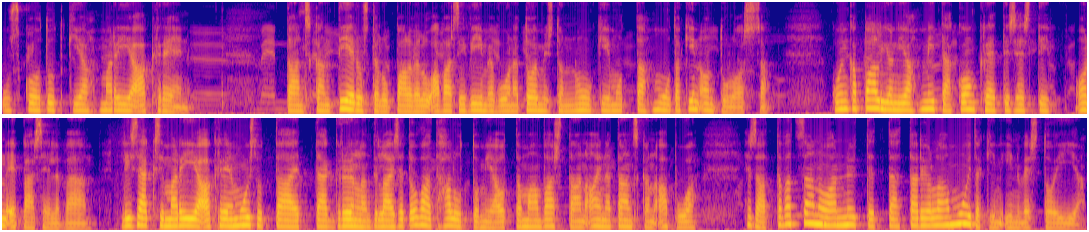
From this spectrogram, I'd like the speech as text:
uskoo tutkija Maria Akreen. Tanskan tiedustelupalvelu avasi viime vuonna toimiston Nuuki, mutta muutakin on tulossa. Kuinka paljon ja mitä konkreettisesti on epäselvää. Lisäksi Maria Akreen muistuttaa, että grönlantilaiset ovat haluttomia ottamaan vastaan aina Tanskan apua. He saattavat sanoa nyt, että tarjolla on muitakin investoijia.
